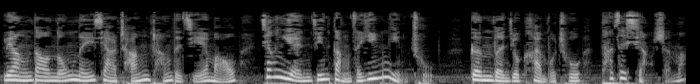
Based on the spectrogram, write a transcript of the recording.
两道浓眉下长长的睫毛将眼睛挡在阴影处，根本就看不出他在想什么。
